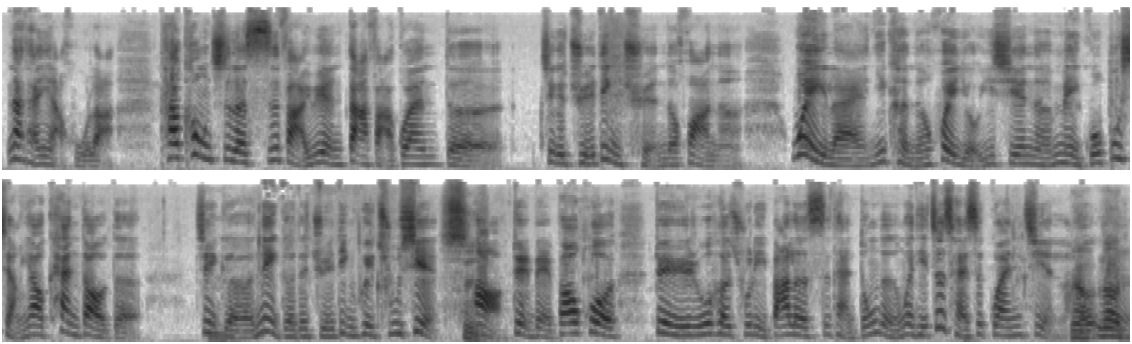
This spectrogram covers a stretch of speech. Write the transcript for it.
纳坦雅胡啦，他控制了司法院大法官的。这个决定权的话呢，未来你可能会有一些呢，美国不想要看到的这个内阁的决定会出现，是啊，对不对？包括对于如何处理巴勒斯坦等等的问题，这才是关键了。那，那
